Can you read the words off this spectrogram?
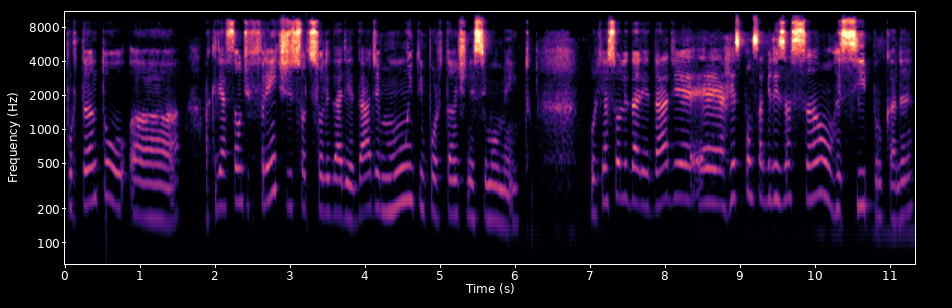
Portanto, a, a criação de frentes de solidariedade é muito importante nesse momento. Porque a solidariedade é, é a responsabilização recíproca, né?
